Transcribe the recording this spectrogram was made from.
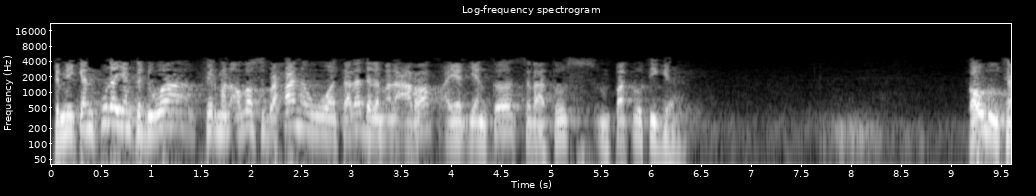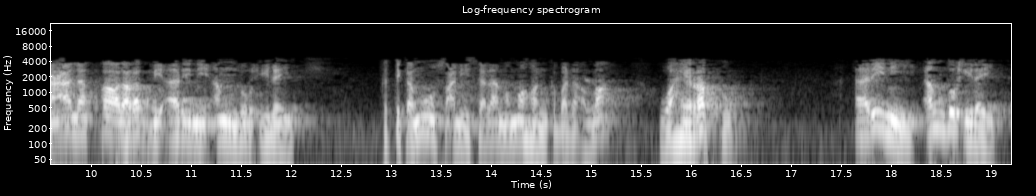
Demikian pula yang kedua firman Allah Subhanahu wa taala dalam Al-A'raf ayat yang ke-143. Qaulu ta'ala qala rabbi arini anzur ilaik. Ketika Musa alaihissalam memohon kepada Allah, wahai Rabbku, arini anzur ilaik.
